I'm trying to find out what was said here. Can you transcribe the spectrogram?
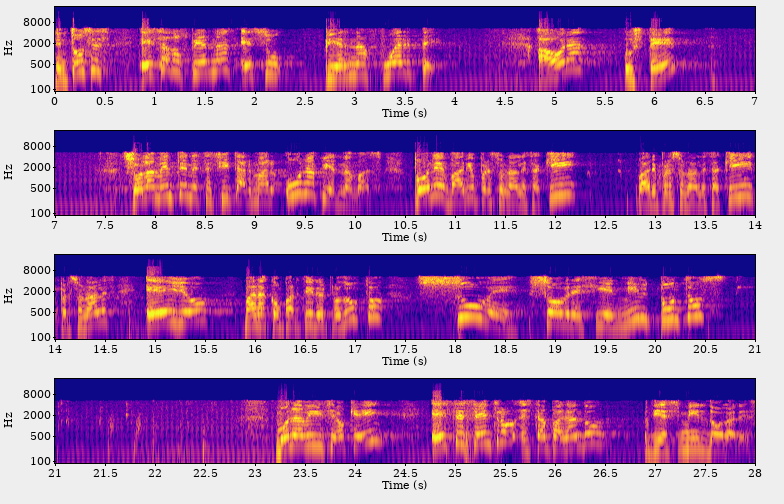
Entonces, esas dos piernas es su pierna fuerte. Ahora, usted solamente necesita armar una pierna más. Pone varios personales aquí, varios personales aquí, personales. Ellos van a compartir el producto. Sube sobre 100 mil puntos. Monavi dice, ok, este centro están pagando 10 mil dólares.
